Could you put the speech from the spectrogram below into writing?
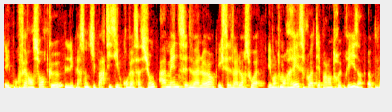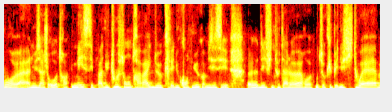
et pour faire en sorte que les personnes qui participent aux conversations amènent cette valeur et que cette valeur soit éventuellement réexploitée par l'entreprise pour euh, un usage autre. Mais c'est pas du tout son travail de créer du contenu, comme disait euh, Delphine tout à l'heure, ou de s'occuper du site web,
